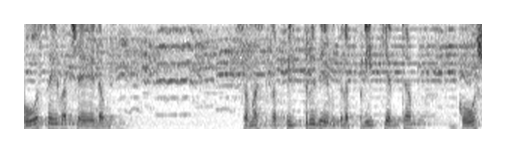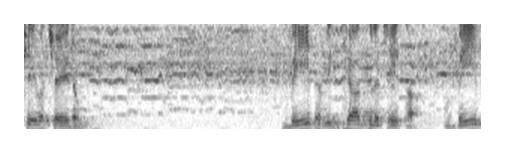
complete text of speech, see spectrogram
గోసేవ చేయడం సమస్త పితృదేవతల ప్రీత్యర్థం గోసేవ చేయడం. వేద విద్యార్థుల చేత వేద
